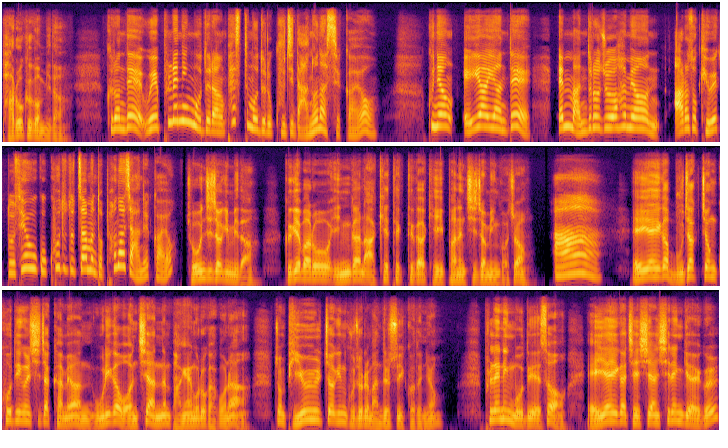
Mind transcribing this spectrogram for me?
바로 그겁니다. 그런데 왜 플래닝 모드랑 패스트 모드를 굳이 나눠놨을까요? 그냥 AI한테 앱 만들어줘 하면 알아서 계획도 세우고 코드도 짜면 더 편하지 않을까요? 좋은 지적입니다. 그게 바로 인간 아키텍트가 개입하는 지점인 거죠. 아, AI가 무작정 코딩을 시작하면 우리가 원치 않는 방향으로 가거나 좀 비효율적인 구조를 만들 수 있거든요. 플래닝 모드에서 AI가 제시한 실행 계획을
